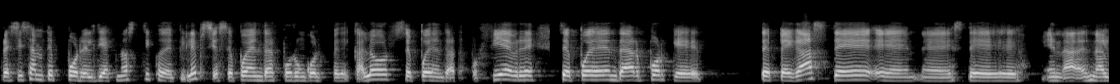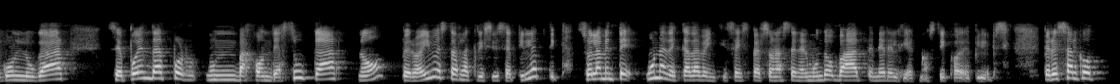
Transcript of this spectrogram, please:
precisamente por el diagnóstico de epilepsia, se pueden dar por un golpe de calor, se pueden dar por fiebre, se pueden dar porque te pegaste en, este, algún lugar, se pueden dar por un bajón de azúcar, ¿no? Pero ahí va a estar la crisis epiléptica. Solamente una de cada 26 personas en el mundo va a tener el diagnóstico de epilepsia. Pero es algo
